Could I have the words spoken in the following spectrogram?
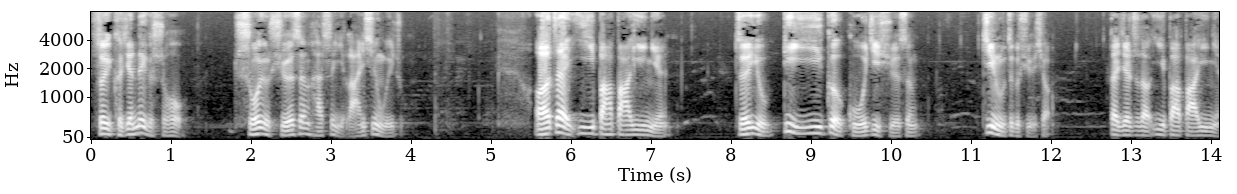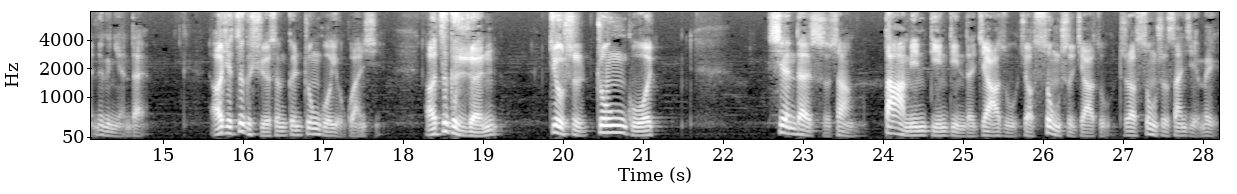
所以可见那个时候，所有学生还是以男性为主。而在1881年，则有第一个国际学生进入这个学校。大家知道，1881年那个年代，而且这个学生跟中国有关系，而这个人就是中国现代史上大名鼎鼎的家族，叫宋氏家族。知道宋氏三姐妹，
